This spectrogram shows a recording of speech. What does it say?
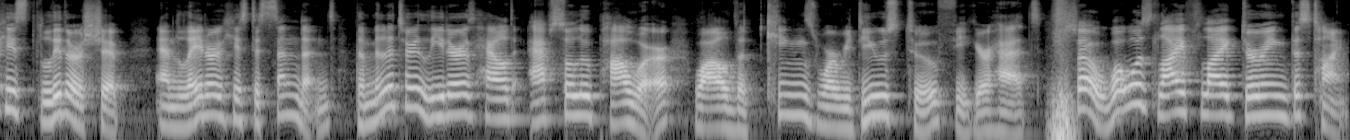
his leadership and later his descendants, the military leaders held absolute power while the kings were reduced to figureheads. So, what was life like during this time?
